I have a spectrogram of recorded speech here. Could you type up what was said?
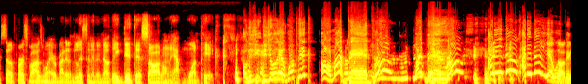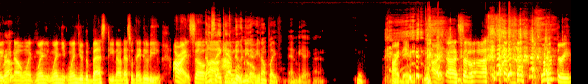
So first of all, I just want everybody listening to know they did this, so I'd only have one pick. Oh, did you did you only have one pick? Oh, my bad, bro. My bad, bro. I didn't know. I didn't know you had one pick, bro. You know, when when when you when you're the best, you know that's what they do to you. All right, so don't uh, say I Cam Newton either. He don't play NBA, man. All right, Daniel. All right. Uh, so uh, number three,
